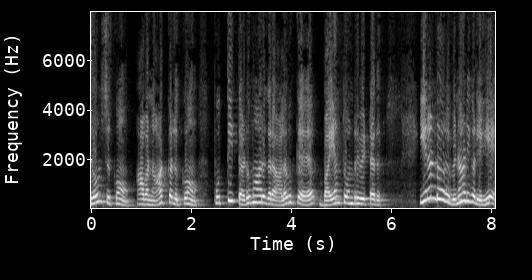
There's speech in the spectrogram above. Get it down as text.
ஜோன்ஸுக்கும் அவன் ஆட்களுக்கும் புத்தி தடுமாறுகிற அளவுக்கு பயம் தோன்றிவிட்டது. இரண்டொரு வினாடிகளிலேயே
